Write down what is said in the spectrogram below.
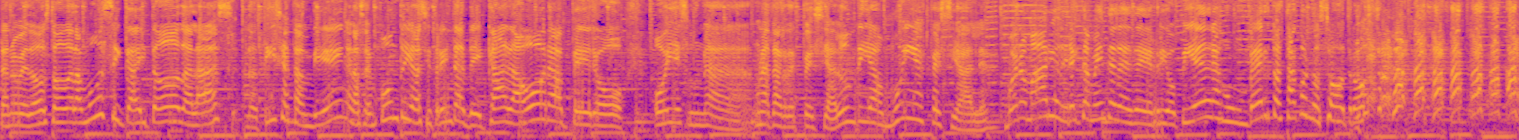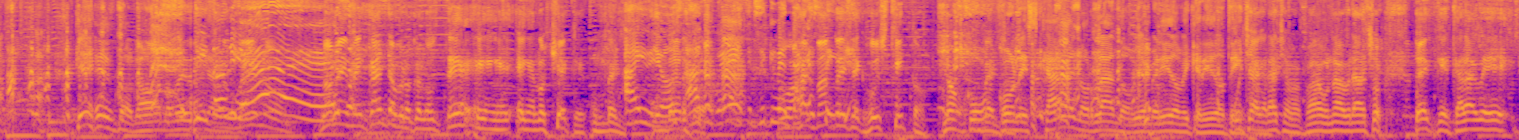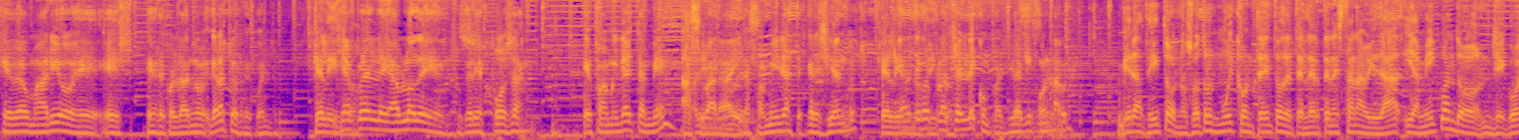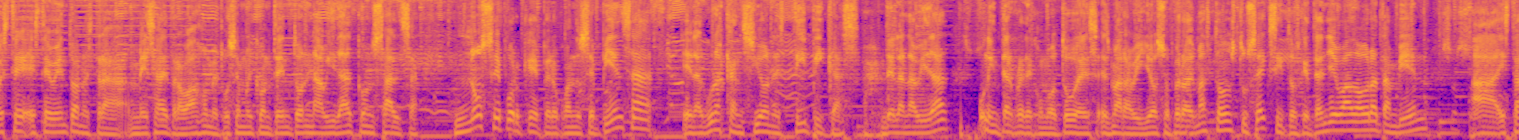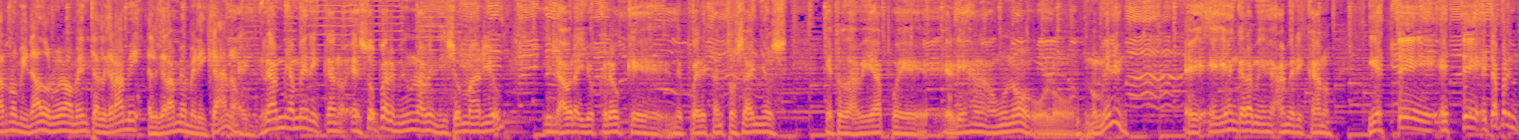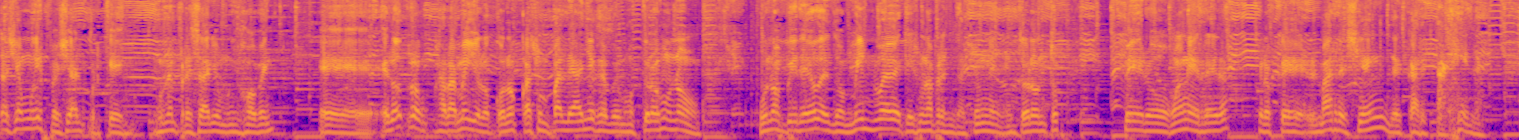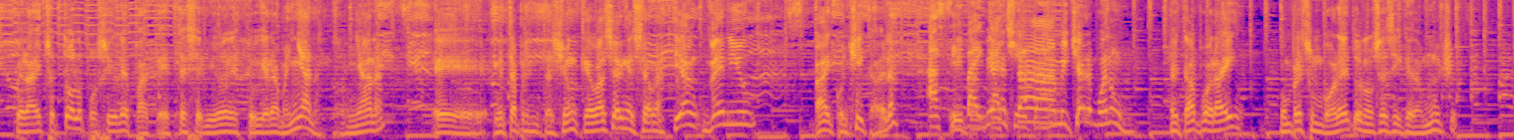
Z92, toda la música y todas las noticias también, a las en punto y a las y 30 de cada hora, pero hoy es una, una tarde especial, un día muy especial. Bueno, Mario, directamente desde Río Piedras, Humberto está con nosotros. ¿Qué es esto? No, no me Tito digas. Nieves. No, me, me encanta, pero que lo esté en, en los cheques, Humberto. Ay, Dios. Humberto. Ah, tú ves, sí, que al banco y dice, justito. No, con, con escala en Orlando. Bienvenido, mi querido Tito. Muchas gracias, papá. Un abrazo. Que cada vez que veo a Mario eh, es, es recordarnos, grato el recuerdo. Qué lindo. Siempre le hablo de su querida esposa, que es familiar también, Así Álvara, es. y la familia está creciendo. Qué lindo, tengo el placer de compartir aquí con Laura. Mira, Tito, nosotros muy contentos de tenerte en esta Navidad. Y a mí cuando llegó este, este evento a nuestra mesa de trabajo me puse muy contento. Navidad con salsa. No sé por qué, pero cuando se piensa en algunas canciones típicas de la Navidad, un intérprete como tú es, es maravilloso. Pero además todos tus éxitos que te han llevado ahora también a estar nominado nuevamente al Grammy, el Grammy americano. El Grammy americano, eso para mí es una bendición, Mario. Y Laura, yo creo que después de tantos años que todavía pues elijan a uno o lo nominen. Eh, ella es Grammy americano. Y este, este, esta presentación muy especial porque un empresario muy joven. eh, el otro Jaramillo lo conozco hace un par de años que me mostró unos, unos videos del 2009 que hizo una presentación en, en Toronto. Pero Juan Herrera, creo que el más recién de Cartagena pero ha hecho todo lo posible para que este servidor estuviera mañana. Mañana, eh, en esta presentación que va a ser en el Sebastián Venue. Ay, Conchita, ¿verdad? Así y va, también está Michelle, bueno, está por ahí. Compres un boleto, no sé si queda mucho.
